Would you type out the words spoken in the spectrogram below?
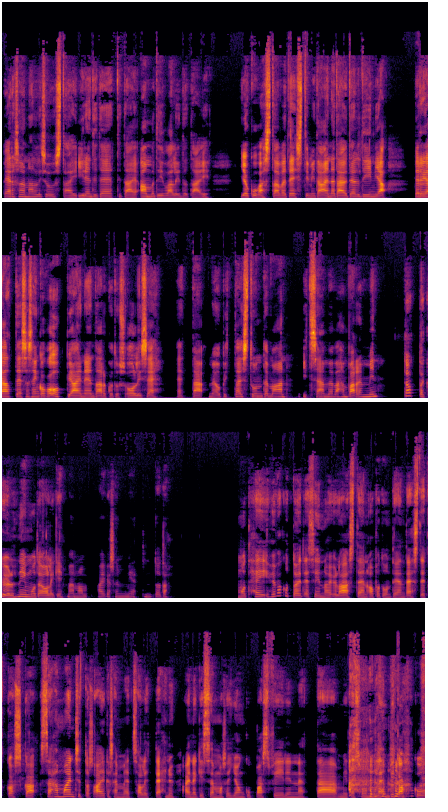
persoonallisuus tai identiteetti tai ammatinvalinta tai joku vastaava testi, mitä aina täyteltiin. Ja periaatteessa sen koko oppiaineen tarkoitus oli se, että me opittaisiin tuntemaan itseämme vähän paremmin. Totta kyllä, niin muuten olikin. Mä en ole aikaisemmin miettinyt tota. Mutta hei, hyvä kun toit esiin noin yläasteen opotuntien testit, koska sähän mainitsit tuossa aikaisemmin, että sä olit tehnyt ainakin semmoisen jonkun BuzzFeedin, että mitä sun lempikakku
